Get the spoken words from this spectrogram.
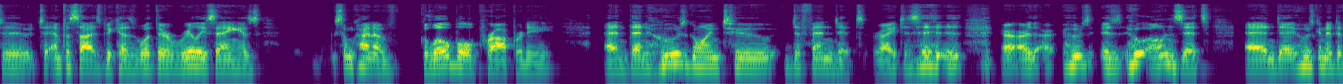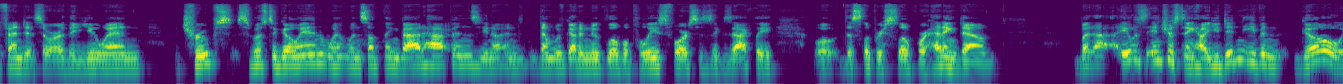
to to emphasize because what they're really saying is some kind of global property and then hmm. who's going to defend it right is it are, are who's is who owns it and uh, who's going to defend it so are the un troops supposed to go in when, when something bad happens you know and then we've got a new global police force is exactly well, the slippery slope we're heading down but uh, it was interesting how you didn't even go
